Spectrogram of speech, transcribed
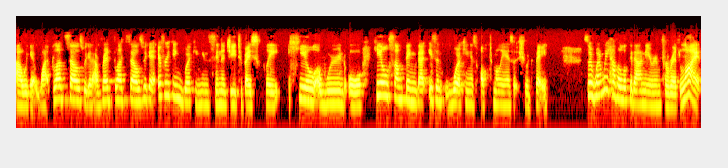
uh, we get white blood cells, we get our red blood cells, we get everything working in synergy to basically heal a wound or heal something that isn't working as optimally as it should be. So when we have a look at our near infrared light,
